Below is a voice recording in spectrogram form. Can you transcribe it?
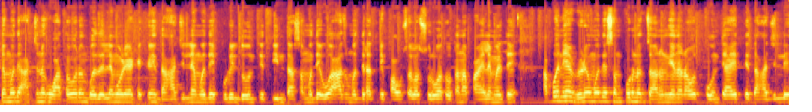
त्यामध्ये अचानक वातावरण बदलल्यामुळे या ठिकाणी दहा जिल्ह्यामध्ये पुढील दोन ते तीन तासामध्ये व आज मध्यरात्री पावसाला सुरुवात होताना पाहायला मिळते. आपण या व्हिडिओमध्ये संपूर्ण जाणून घेणार आहोत कोणते आहेत ते दहा जिल्हे.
